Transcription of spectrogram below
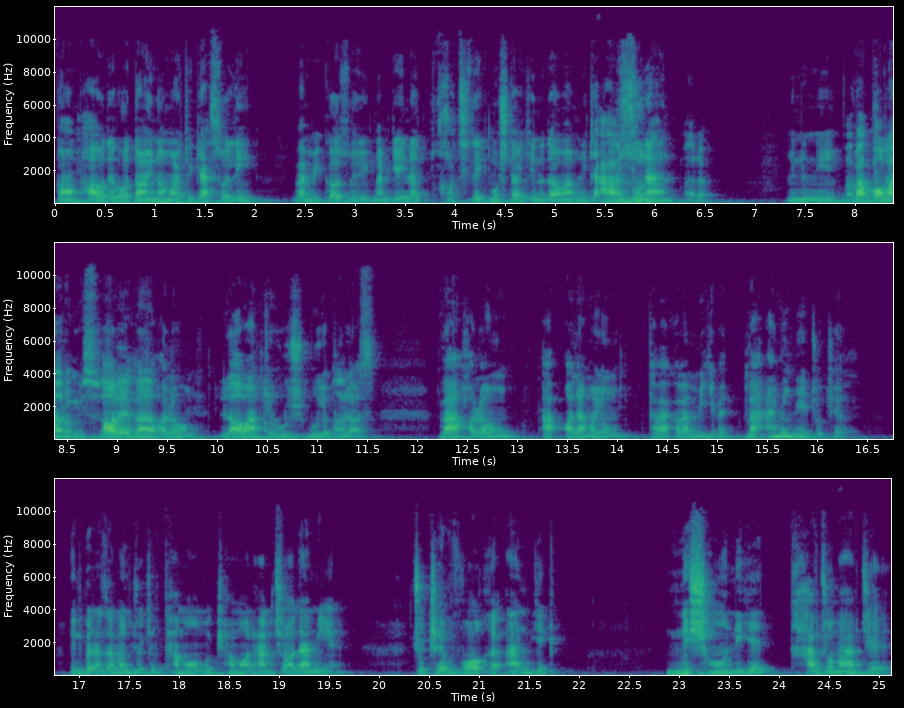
گام پاودر و داینامایت و گسولین و میگازولین و میگه اینا چیزایی که مشترک اینو دارم. اینه که ارزونن. آره. می‌دونی؟ و واقعا. آره و حالا اون لاو هم که بوش بوی آره. پولاست. و حالا اون آدمای اون هم می‌گیره و همینه جوکر. یعنی به نظر من جوکر تمام و کمال همچین آدمیه. جوکر واقعا یک نشانه خرج و مرجه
